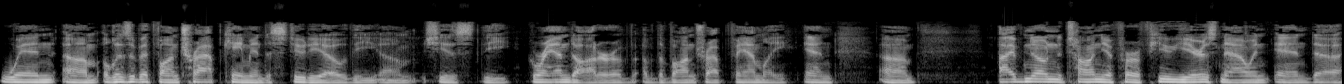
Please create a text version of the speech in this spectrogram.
when um, Elizabeth von Trapp came into studio. The um, she is the granddaughter of of the von Trapp family, and um, I've known Natanya for a few years now, and and uh,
